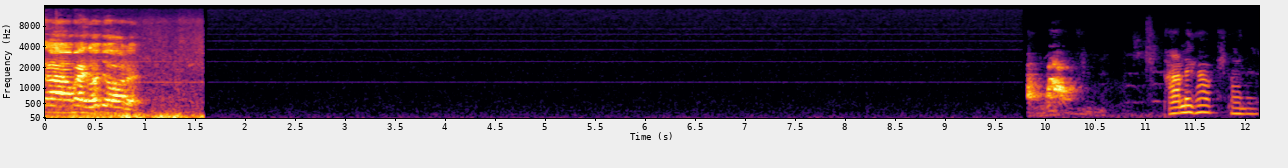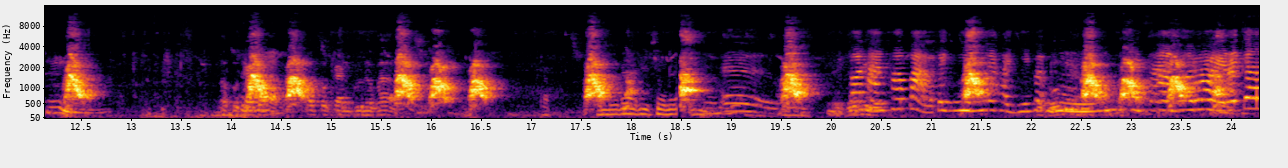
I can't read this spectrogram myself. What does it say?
จะตาไม่สจเลยทานเลยครับทานเลยรับประกันรับประกันคุณภาพทำไม่ได้ที่ช่วงนี้เออพอทานข้าวเปล่าแล้วก็ยิ้มเลยค่ะยิ้มแบบอื้อหืออร่อยแล้วเกิ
